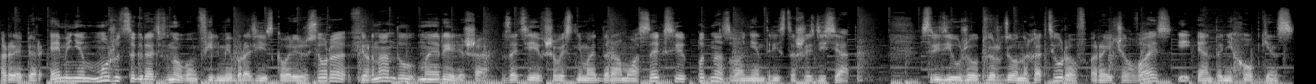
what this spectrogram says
Рэпер Эминем может сыграть в новом фильме бразильского режиссера Фернанду Майрелиша, затеявшего снимать драму о сексе под названием «360». Среди уже утвержденных актеров Рэйчел Вайс и Энтони Хопкинс.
